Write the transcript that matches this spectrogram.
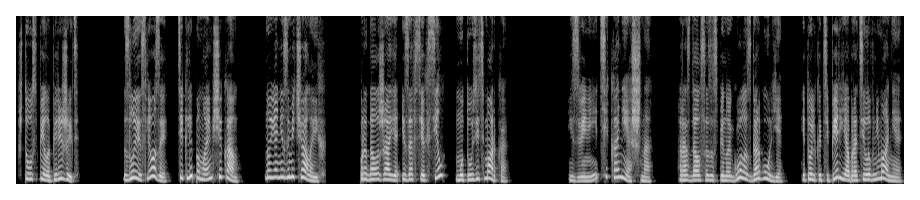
что успела пережить. Злые слезы текли по моим щекам, но я не замечала их, продолжая изо всех сил мутузить Марка. «Извините, конечно», — раздался за спиной голос горгульи, и только теперь я обратила внимание,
